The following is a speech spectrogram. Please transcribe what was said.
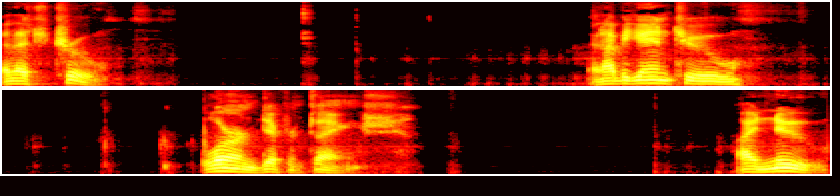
And that's true. And I began to learn different things. I knew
